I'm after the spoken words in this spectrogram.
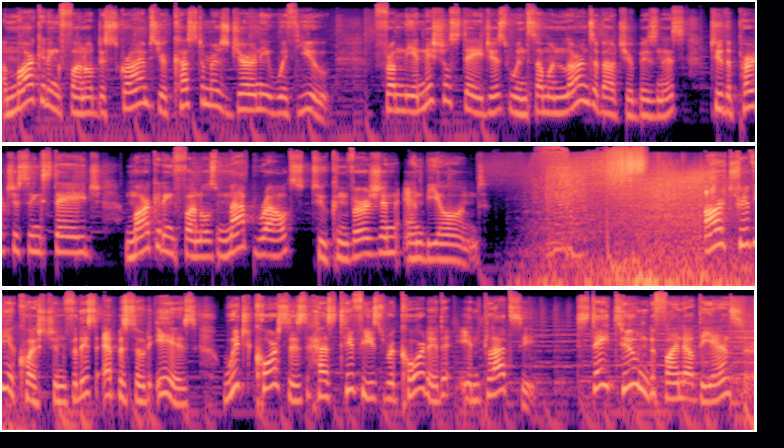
A marketing funnel describes your customer's journey with you, from the initial stages when someone learns about your business to the purchasing stage, marketing funnels map routes to conversion and beyond. Our trivia question for this episode is Which courses has Tiffys recorded in Platzi? Stay tuned to find out the answer.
